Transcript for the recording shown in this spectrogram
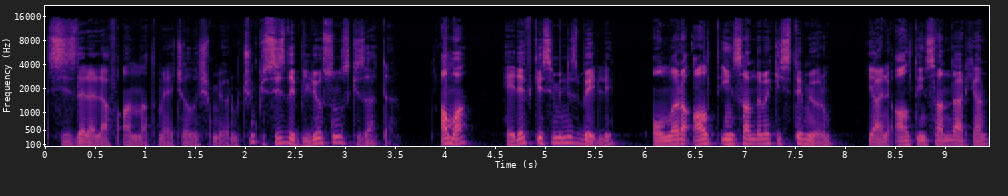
sizlere laf anlatmaya çalışmıyorum. Çünkü siz de biliyorsunuz ki zaten. Ama hedef kesiminiz belli. Onlara alt insan demek istemiyorum. Yani alt insan derken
